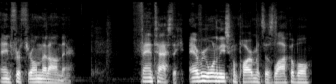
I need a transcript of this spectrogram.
and for throwing that on there. Fantastic. Every one of these compartments is lockable.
